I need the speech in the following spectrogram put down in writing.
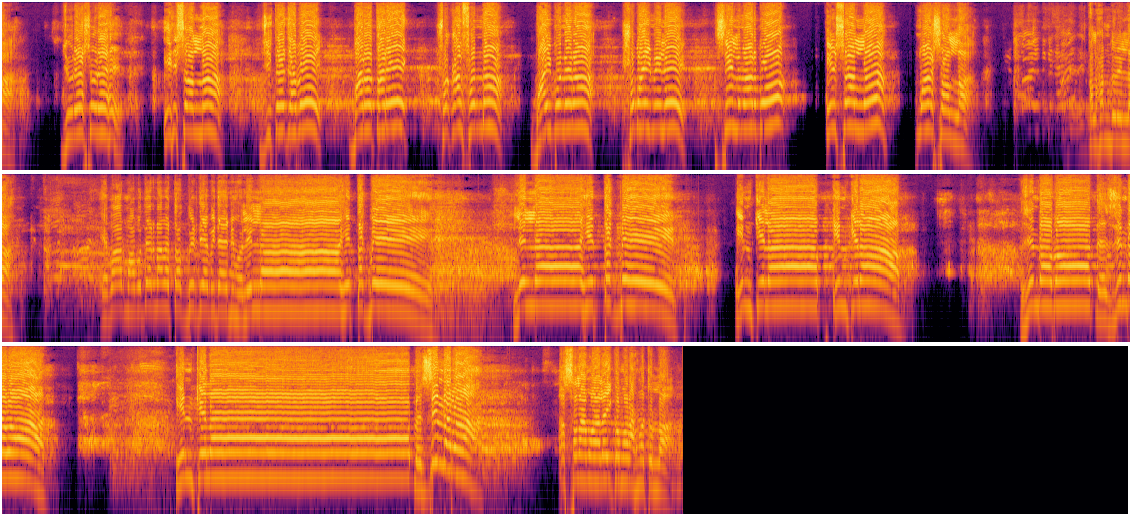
জুড়ে সুরে। ইনশাল্লাহ জিতে যাবে বারো তারিখ সকাল সন্ধ্যা। ভাই বোনেরা সবাই মিলে সিল মারবো। ইনশাল্লাহ মাশাল্লাহ আলহামদুলিল্লাহ। এবার মাহবুদের নামে তকবির দিয়ে বিদায় নিব। লিল্লাহি তাকবীর। লিল্লাহি তাকবীর। ইনকিলাব ইনকিলাব। জিন্দাবাদ জিন্দাবাদ। ইনকিলাব জিন্দাবাদ। আসসালামু আলাইকুম রহমতুল্লাহ।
